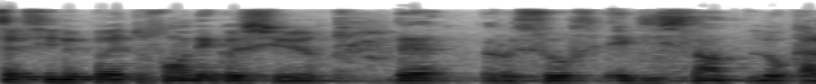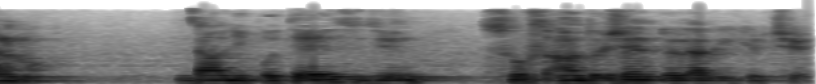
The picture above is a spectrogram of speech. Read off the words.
celle-ci ne peut être fondée que sur des ressources existantes localement, dans l'hypothèse d'une source endogène de l'agriculture.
